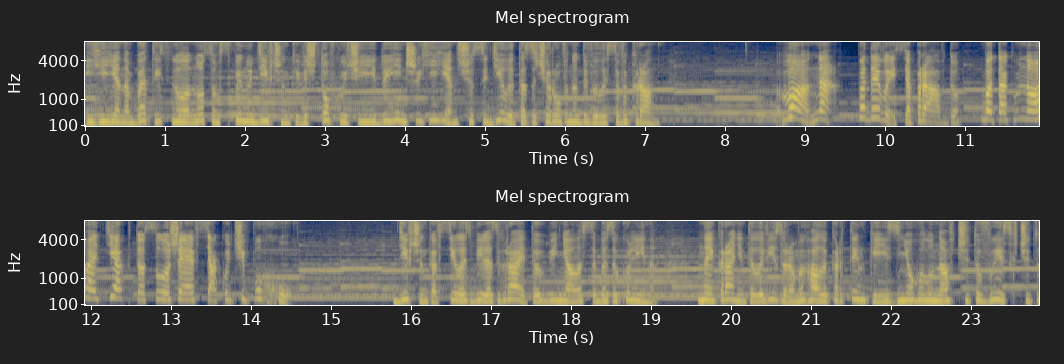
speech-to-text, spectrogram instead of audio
І гієна Б тиснула носом в спину дівчинки, відштовхуючи її до інших гієн, що сиділи та зачаровано дивилися в екран. Вон, на, подивися правду, бо так много тех, хто слушає всяку чепуху. Дівчинка всілась біля зграї та обійняла себе за коліна. На екрані телевізора мигали картинки, і з нього лунав чи то виск, чи то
